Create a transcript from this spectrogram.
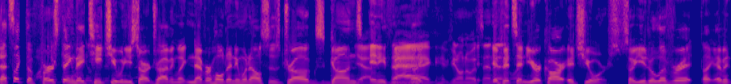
That's like the Why first thing guy they teach you when you start driving. Like never hold anyone else's drugs, guns, Yeah, anything. Like, Bag. if you don't know what's in if it, it's like- in your car, it's yours. So you deliver it. Like I mean,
